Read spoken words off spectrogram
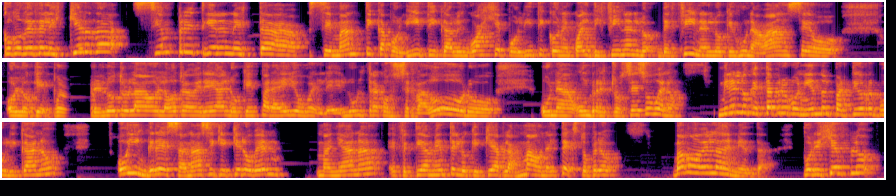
como desde la izquierda siempre tienen esta semántica política, lenguaje político en el cual definen lo, que es un avance o, lo que, por el otro lado, la otra vereda, lo que es para ellos el, ultraconservador o una, un retroceso. Bueno, miren lo que está proponiendo el Partido Republicano. Hoy ingresan, así que quiero ver mañana efectivamente lo que queda plasmado en el texto, pero vamos a ver las enmiendas. Por ejemplo,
